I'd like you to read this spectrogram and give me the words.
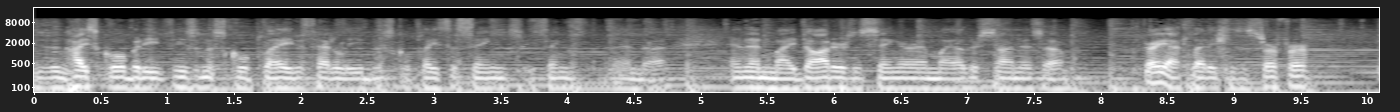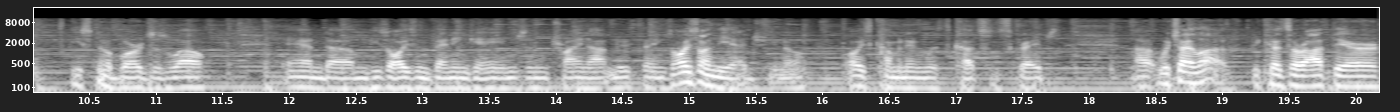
he's in high school, but he, he's in a school play. He just had a lead the school play. He sings. He sings, and uh, and then my daughter's a singer, and my other son is a, very athletic. He's a surfer. He snowboards as well, and um, he's always inventing games and trying out new things. Always on the edge, you know. Always coming in with cuts and scrapes uh, which I love because they're out there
